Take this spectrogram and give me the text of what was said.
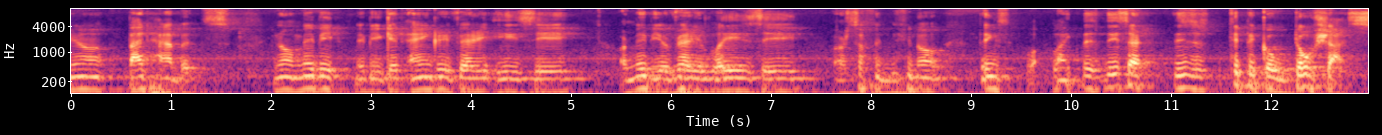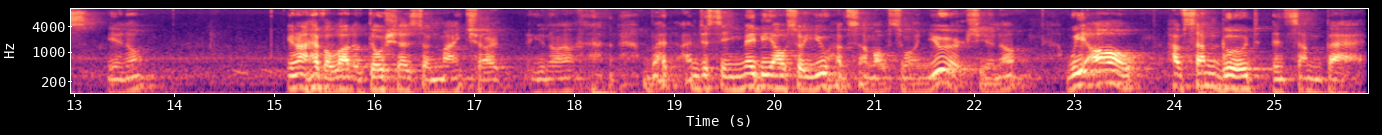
you know, bad habits. You know, maybe, maybe you get angry very easy, or maybe you're very lazy, or something, you know, things like this. These are, these are typical doshas, you know. You know, I have a lot of doshas on my chart, you know, but I'm just saying maybe also you have some also on yours, you know. We all have some good and some bad.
